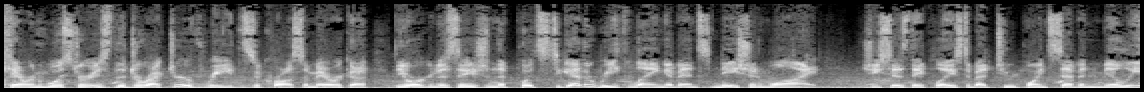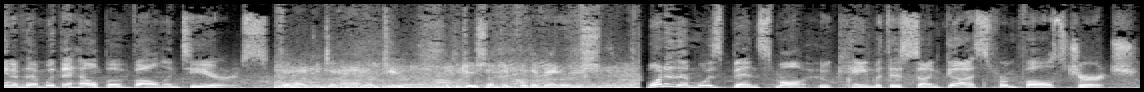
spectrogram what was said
Karen Worcester is the director of Wreaths Across America, the organization that puts together wreath laying events nationwide. She says they placed about 2.7 million of them with the help of volunteers. I feel like it's an honor to, to do something for the veterans. One of them was Ben Small, who came with his son Gus from Falls Church.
